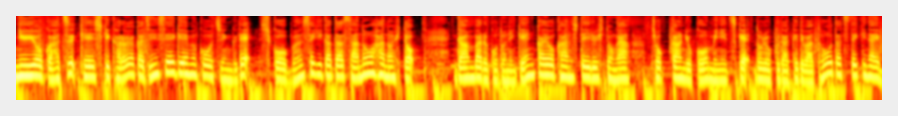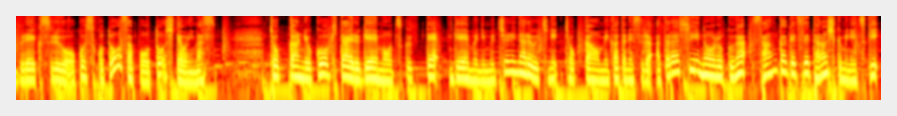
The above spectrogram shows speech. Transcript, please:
ニューヨーク発形式軽やか人生ゲームコーチングで思考分析型左脳派の人、頑張ることに限界を感じている人が直感力を身につけ努力だけでは到達できないブレイクスルーを起こすことをサポートしております。直感力を鍛えるゲームを作ってゲームに夢中になるうちに直感を味方にする新しい能力が3ヶ月で楽しく身につき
